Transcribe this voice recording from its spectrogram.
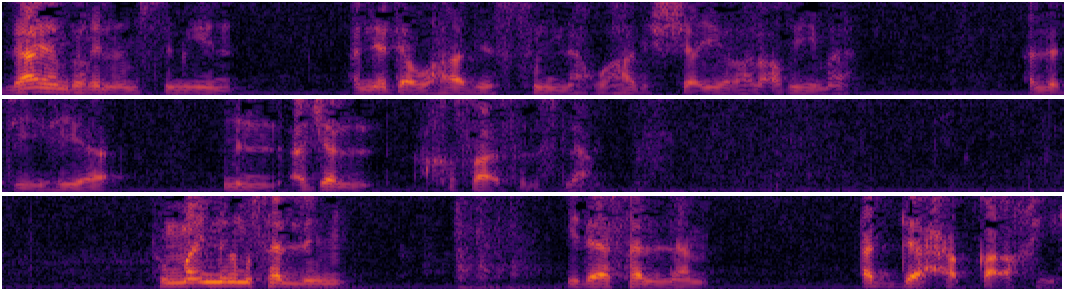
لا ينبغي للمسلمين أن يدعوا هذه السنة وهذه الشعيرة العظيمة التي هي من أجل خصائص الإسلام. ثم إن المسلم إذا سلم أدى حق أخيه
